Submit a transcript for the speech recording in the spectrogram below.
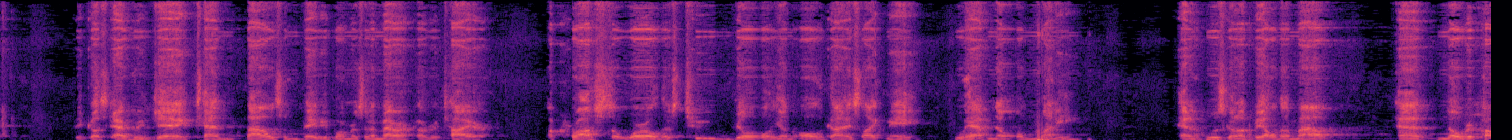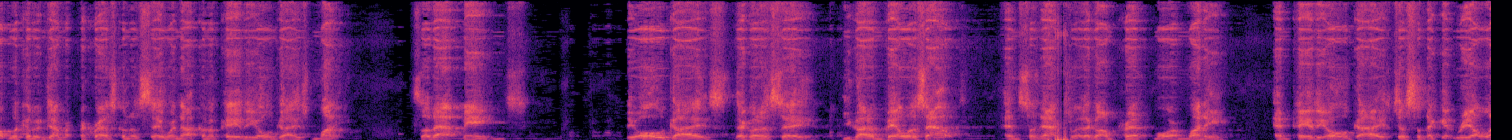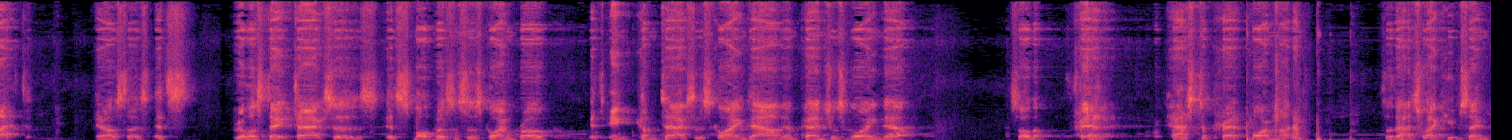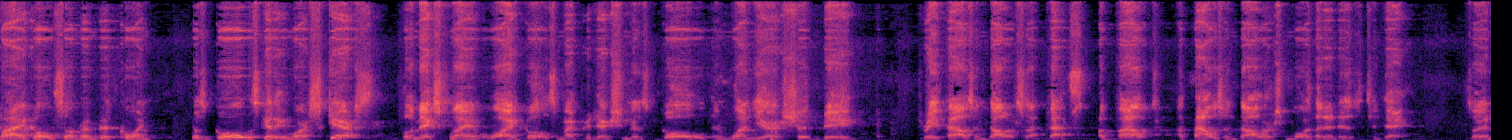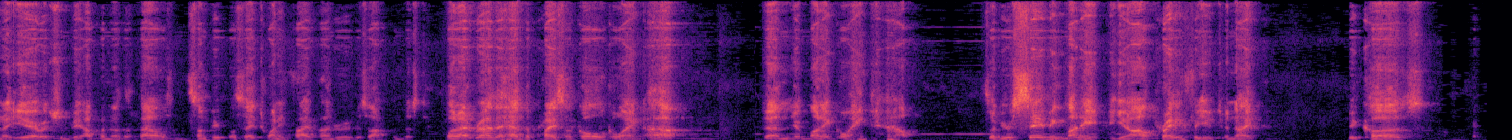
because every day 10,000 baby boomers in America retire across the world, there's 2 billion old guys like me who have no money. And who's going to bail them out? And no Republican or Democrat is going to say we're not going to pay the old guys money. So that means the old guys, they're going to say, you got to bail us out. And so naturally, they're going to print more money and pay the old guys just so they get reelected. You know, so it's, it's real estate taxes, it's small businesses going broke, it's income taxes going down and pensions going down. So the Fed has to print more money. So that's why I keep saying buy gold, silver, and Bitcoin, because gold is getting more scarce. Well, let me explain why gold. So my prediction is gold in one year should be $3,000. So that, that's about $1,000 more than it is today. So in a year, it should be up another thousand. Some people say 2,500 is optimistic. But I'd rather have the price of gold going up than your money going down. So if you're saving money, you know, I'll pray for you tonight because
